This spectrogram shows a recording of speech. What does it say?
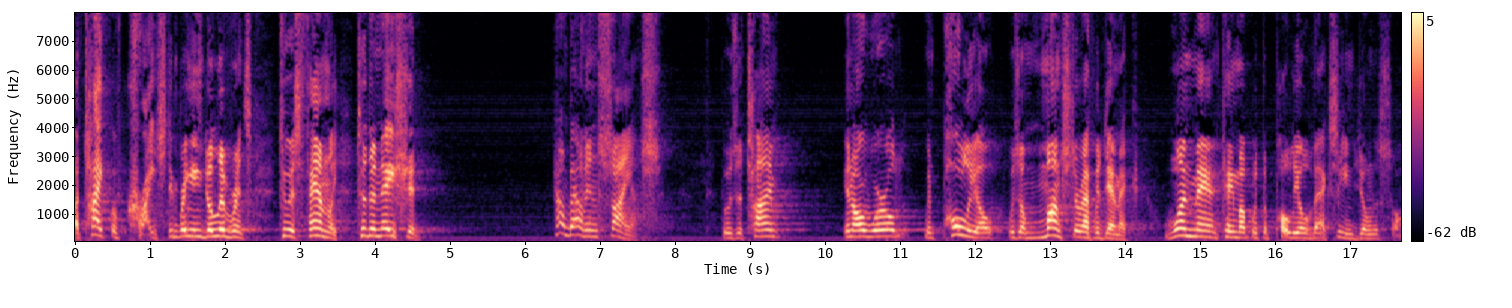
a type of Christ in bringing deliverance to his family, to the nation. How about in science? There was a time in our world when polio was a monster epidemic. One man came up with the polio vaccine, Jonas Salk.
